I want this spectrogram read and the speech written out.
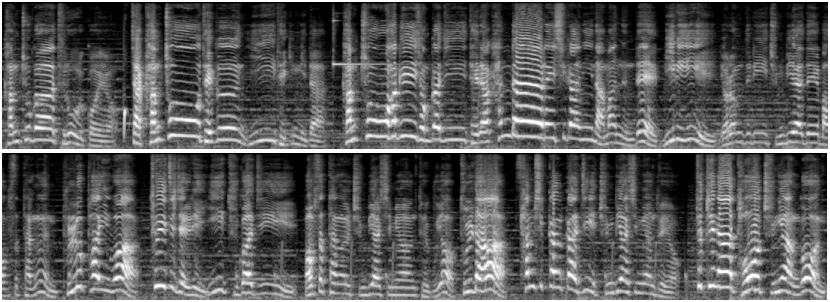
감초가 들어올 거예요. 자 감초 덱은 이 덱입니다. 감초하기 전까지 대략 한 달의 시간이 남았는데 미리 여러분들이 준비해야 될 마법사탕은 블루파이와 트위즈 젤리 이 두 가지 마법사탕을 준비하시면 되고요. 둘 다 30강까지 준비하시면 돼요. 특히나 더 중요한 건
